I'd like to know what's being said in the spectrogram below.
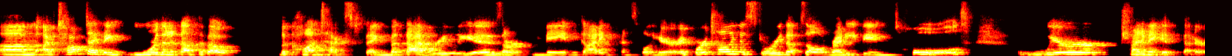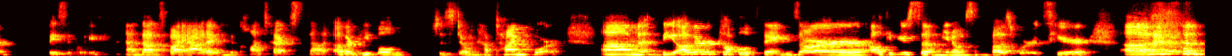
Um, I've talked, I think, more than enough about the context thing, but that really is our main guiding principle here. If we're telling a story that's already being told, we're trying to make it better, basically. And that's by adding the context that other people just don't have time for. Um, the other couple of things are, I'll give you some, you know, some buzzwords here. Uh,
